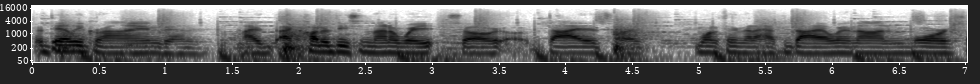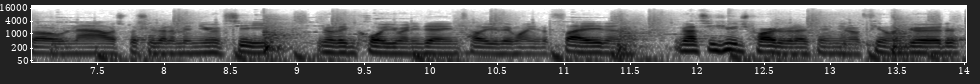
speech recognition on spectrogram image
The daily grind, and I, I cut a decent amount of weight, so diet's like one thing that I have to dial in on more so now, especially that I'm in UFC. You know, they can call you any day and tell you they want you to fight, and you know, that's a huge part of it. I think you know, feeling good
